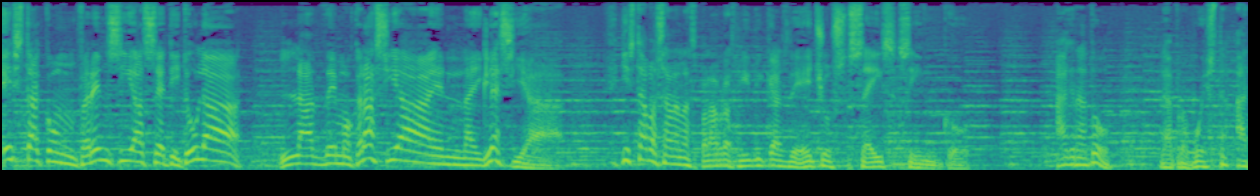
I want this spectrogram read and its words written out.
Esta conferencia se titula La democracia en la Iglesia y está basada en las palabras bíblicas de Hechos 6:5. Agradó la propuesta a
